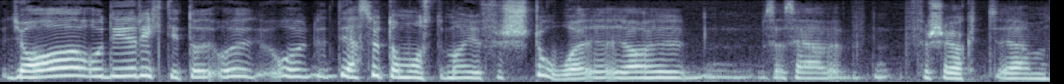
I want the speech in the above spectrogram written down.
Ja, och det är riktigt och, och, och dessutom måste man ju förstå. Jag har så att säga, försökt um,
